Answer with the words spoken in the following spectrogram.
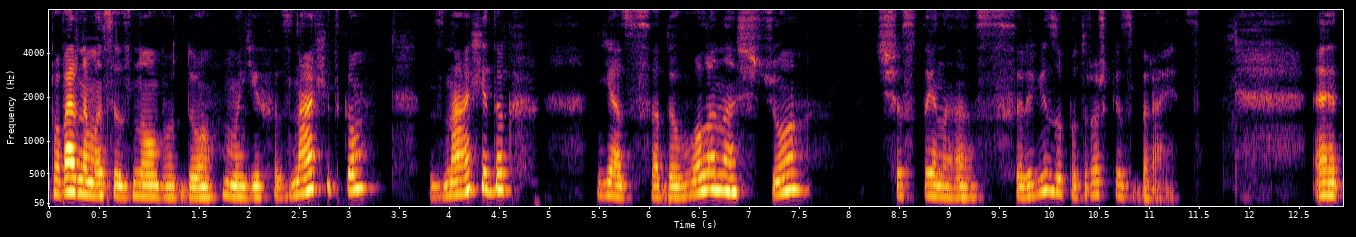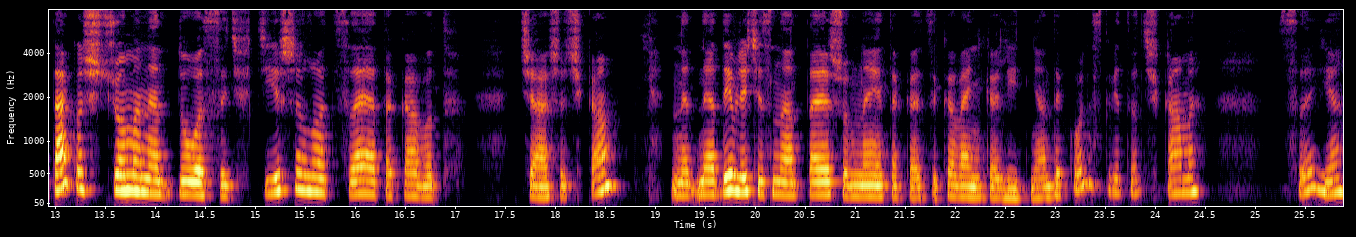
повернемося знову до моїх знахідок. знахідок. Я задоволена, що частина сервізу потрошки збирається. Е, Також, що мене досить втішило, це така от чашечка. Не, не дивлячись на те, що в неї така цікавенька літня деколь з квіточками, це є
